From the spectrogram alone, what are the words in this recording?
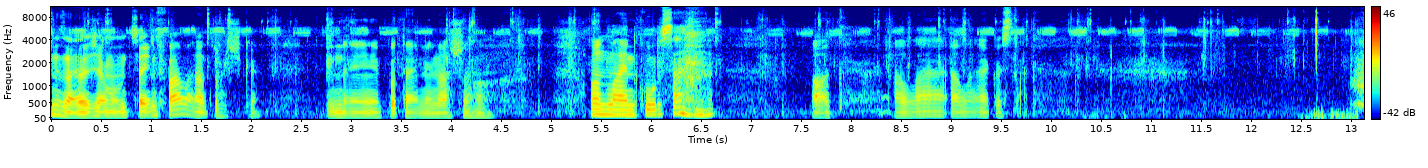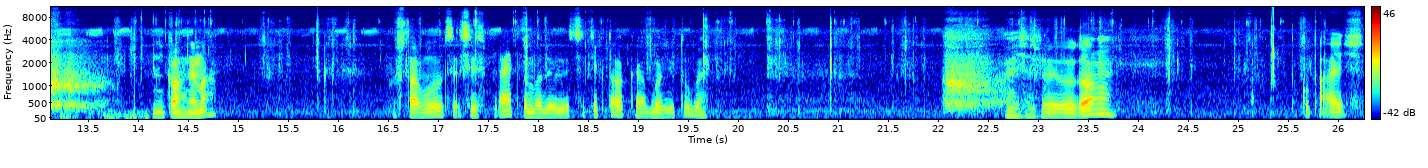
Не знаю, зачем вам ця інфа, вона трошечки не по темі нашого онлайн-курсу. От. Але, але якось так. Нікого нема. Пуста вулиця, всі сплять, або дивляться тіктоки, або ютуби. Я зараз прийду додому, покупаюсь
